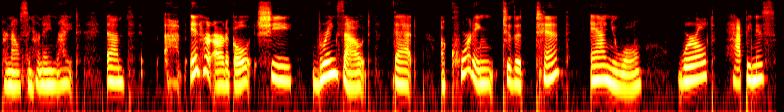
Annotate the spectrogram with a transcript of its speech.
pronouncing her name right. Um, uh, in her article, she brings out that according to the 10th annual World Happiness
